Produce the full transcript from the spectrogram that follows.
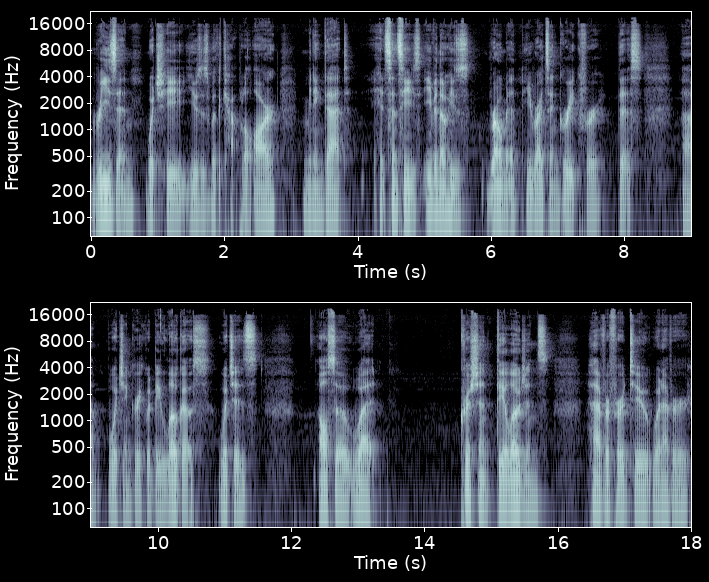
reason, which he uses with a capital R, meaning that since he's, even though he's Roman, he writes in Greek for this, uh, which in Greek would be logos, which is also what Christian theologians have referred to whenever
